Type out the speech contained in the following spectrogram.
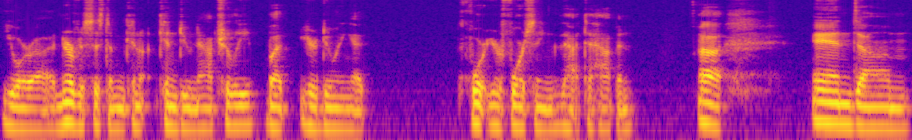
your uh, nervous system can can do naturally, but you're doing it for you're forcing that to happen. Uh, and um,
